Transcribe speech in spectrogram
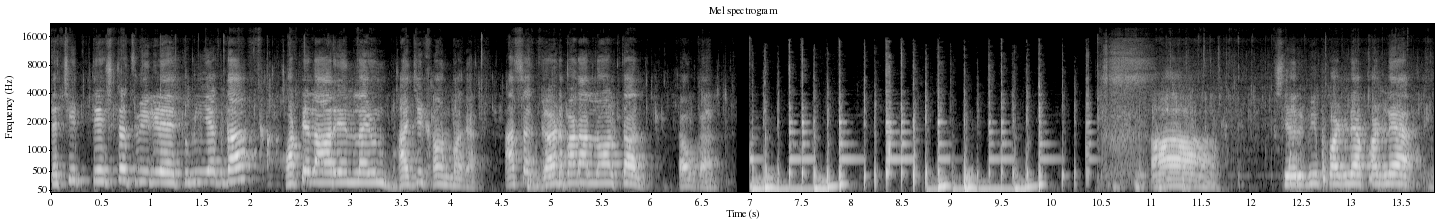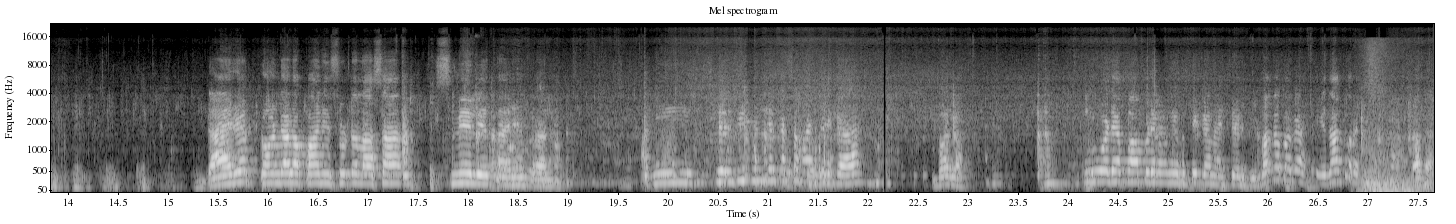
त्याची टेस्टच वेगळी आहे. तुम्ही एकदा हॉटेल आर्यनला येऊन भाजी खाऊन बघा. असं गडबडा लोळताल. हो का हा चरबी पडल्या पडल्या. डायरेक्ट तोंडाला पाणी सुटल असा स्मेल येत आहे मित्रांनो. आणि चरबी म्हणजे कसं माहितीये का? बघा. कुरवड्या पापड्या वगैरे होते का नाही चरबी बघा बघा. हे दाखव रे. बघा.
